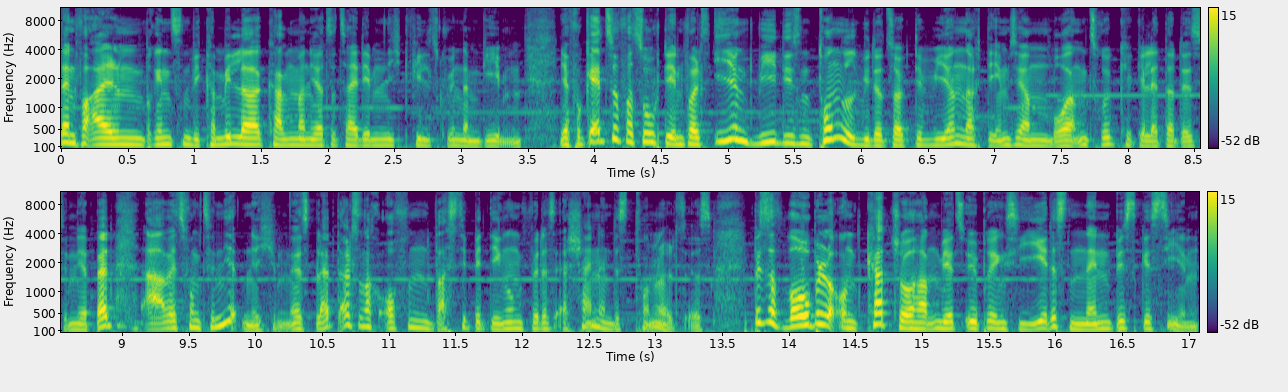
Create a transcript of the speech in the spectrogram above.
Denn vor allem Prinzen wie Camilla kann man ja zurzeit eben nicht viel Screentime geben. Ja, Fugetsu versucht jedenfalls irgendwie diesen Tunnel wieder zu aktivieren, nachdem sie am Morgen zurückgelettert ist in ihr Bett, aber es funktioniert nicht. Es bleibt also noch offen, was die Bedingung für das Erscheinen des Tunnels ist. Bis auf Wobble und Kacho haben wir jetzt übrigens jedes Nennbiss gesehen.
